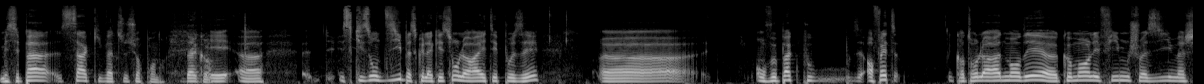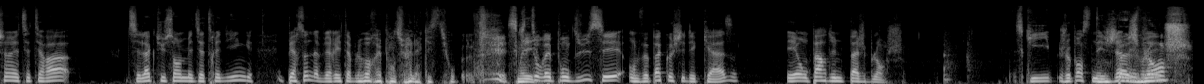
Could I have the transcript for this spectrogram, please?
mais c'est pas ça qui va te surprendre. D'accord. Et euh, ce qu'ils ont dit, parce que la question leur a été posée, euh, on veut pas que. En fait, quand on leur a demandé euh, comment les films choisis, machin, etc., c'est là que tu sens le média trading. Personne n'a véritablement répondu à la question. ce qu'ils t'ont répondu, c'est on ne veut pas cocher des cases et on part d'une page blanche. Ce qui, je pense, n'est Une jamais page vrai. blanche,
